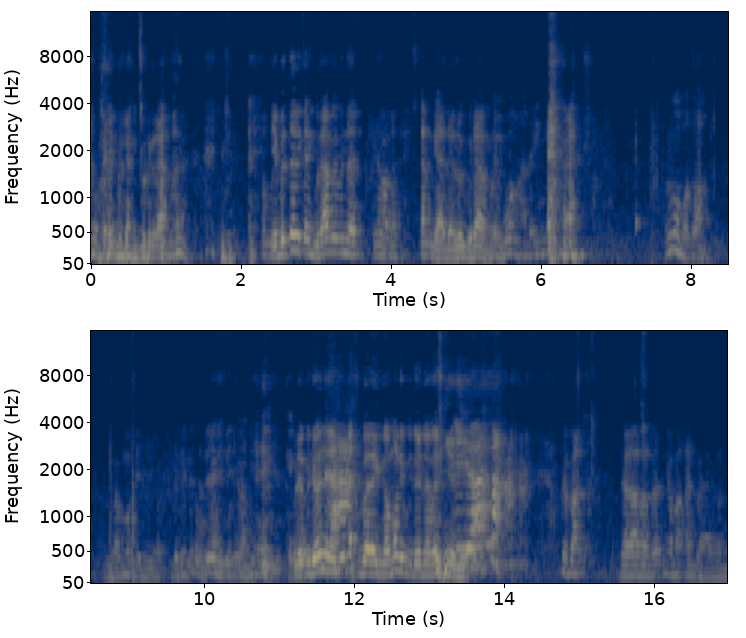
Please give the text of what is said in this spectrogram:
Bukan gudang guram. ya betul ikan gurame bener. Kenapa? Kan nggak ada lu Gue gurame. buang ada ini. Lu mau fotoan? Enggak mau video. Jadi tapi udah di video. Udah videonya jadi pas gue lagi ngomong di video nama dia. Iya. Udah bak udah lama banget nggak makan bareng.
